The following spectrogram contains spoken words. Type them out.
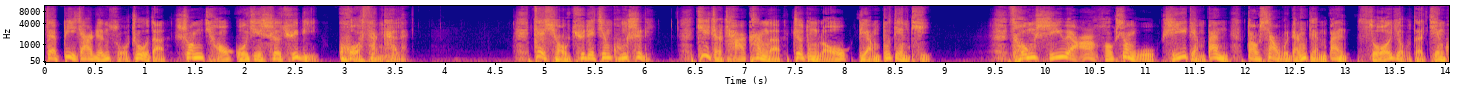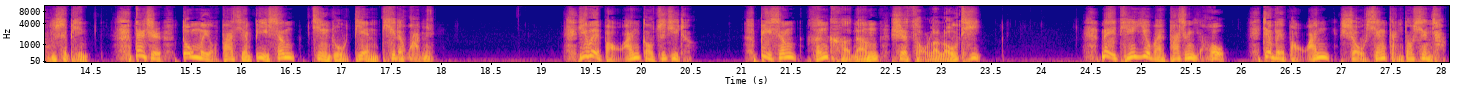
在毕家人所住的双桥国际社区里扩散开来。在小区的监控室里，记者查看了这栋楼两部电梯，从十一月二号上午十一点半到下午两点半所有的监控视频。但是都没有发现毕生进入电梯的画面。一位保安告知记者，毕生很可能是走了楼梯。那天意外发生以后，这位保安首先赶到现场。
